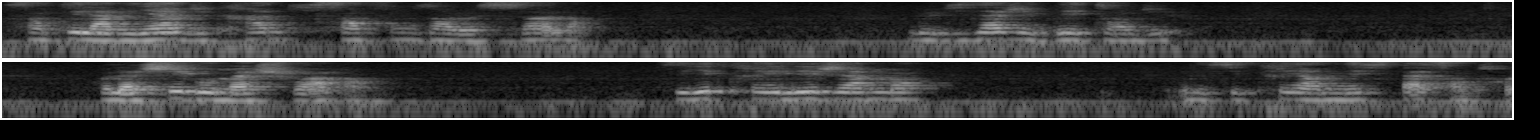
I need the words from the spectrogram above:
Sentez l'arrière du crâne qui s'enfonce dans le sol. Le visage est détendu. Relâchez vos mâchoires. Essayez de créer légèrement, essayez de créer un espace entre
